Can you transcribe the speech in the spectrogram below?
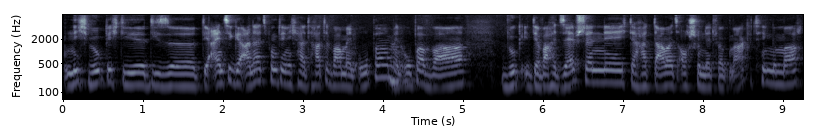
nicht wirklich die, diese... Der einzige Anhaltspunkt, den ich halt hatte, war mein Opa. Mein mhm. Opa war wirklich, der war halt selbstständig, der hat damals auch schon Network Marketing gemacht,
